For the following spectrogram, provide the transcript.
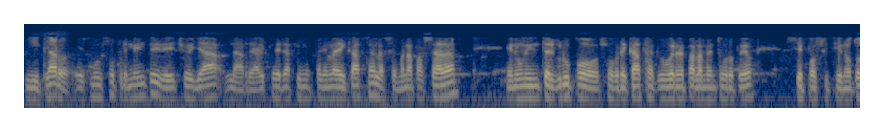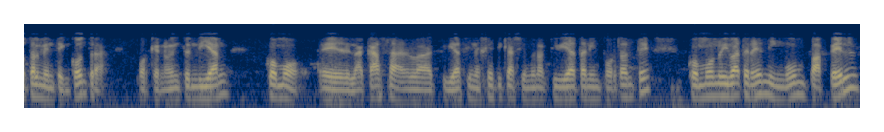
Y claro, es muy sorprendente y de hecho ya la Real Federación Española de Caza la semana pasada, en un intergrupo sobre caza que hubo en el Parlamento Europeo, se posicionó totalmente en contra, porque no entendían cómo eh, la caza, la actividad cinegética, siendo una actividad tan importante, cómo no iba a tener ningún papel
